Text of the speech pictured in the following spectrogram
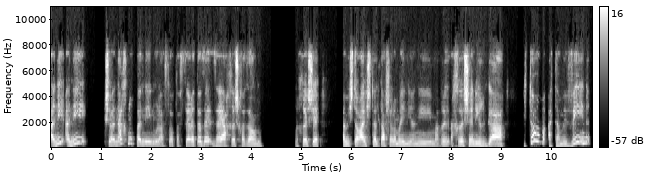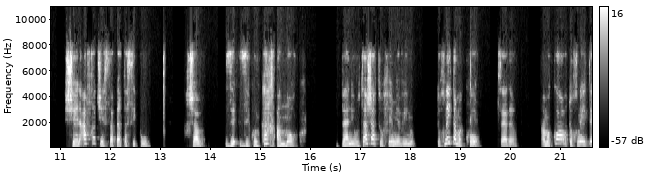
אני, אני, כשאנחנו פנינו לעשות את הסרט הזה, זה היה אחרי שחזרנו. אחרי שהמשטרה השתלטה שם העניינים, אחרי שנרגע, פתאום אתה מבין שאין אף אחד שיספר את הסיפור. עכשיו, זה, זה כל כך עמוק, ואני רוצה שהצופים יבינו. תוכנית המקור, בסדר? המקור, תוכנית uh,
